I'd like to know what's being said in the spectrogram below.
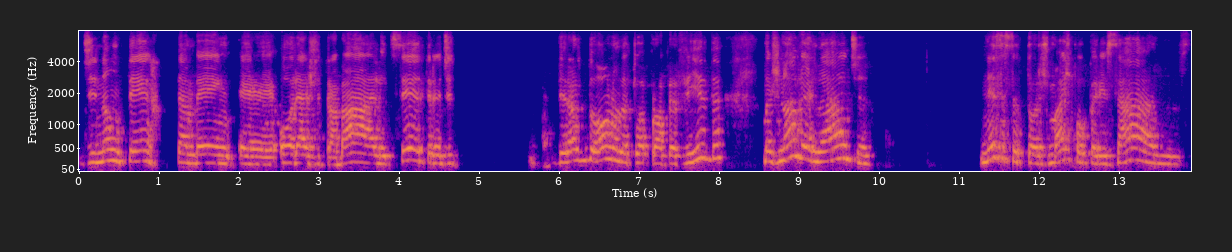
de não ter também é, horários de trabalho, etc., de virar o dono da tua própria vida, mas, na verdade, nesses setores mais pauperizados,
